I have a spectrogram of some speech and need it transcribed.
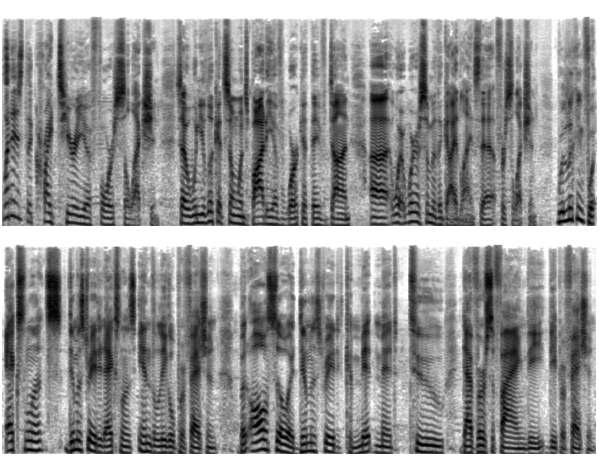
What is the criteria for selection? So, when you look at someone's body of work that they've done, uh, what, what, are some of the guidelines that, for selection? We're looking for excellence, demonstrated excellence in the legal profession, but also a demonstrated commitment to diversifying the, the profession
